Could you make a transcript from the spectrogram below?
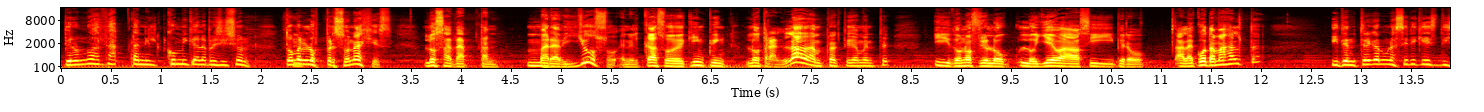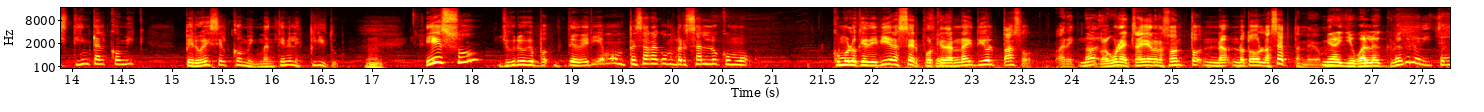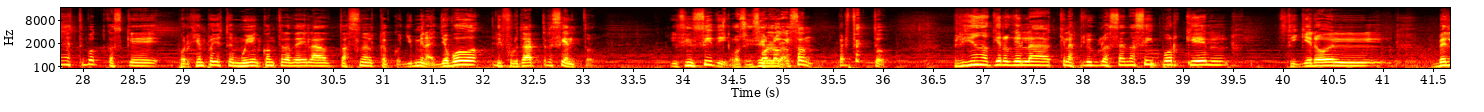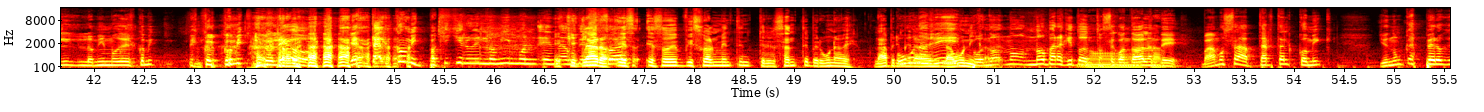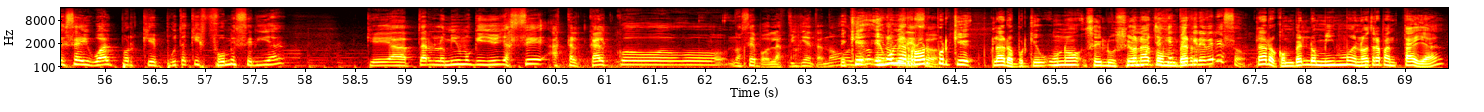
pero no adaptan el cómic a la precisión. Toman los personajes, los adaptan maravilloso. En el caso de Kingpin lo trasladan prácticamente y Donofrio lo, lo lleva así, pero a la cota más alta y te entregan una serie que es distinta al cómic, pero es el cómic, mantiene el espíritu. Mm. Eso yo creo que deberíamos empezar a conversarlo como, como lo que debiera ser, porque Sí. Dark Knight dio el paso. No. Por alguna extraña razón, to- no, no todos lo aceptan. digamos. Mira, yo igual lo- creo que lo he dicho en este podcast que, por ejemplo, yo estoy muy en contra de la adaptación al calco. Yo- mira, yo puedo disfrutar 300 y Sin City, O Sin City, por lo claro. que son, perfecto. Pero yo no quiero que, la- que las películas sean así porque el- si quiero el, ver lo mismo del cómic, pesco el cómic y lo leo. Ya está el cómic, ¿para qué quiero ver lo mismo en, en Es que claro, es- eso es visualmente interesante, pero una vez. La primera Una vez, vez, la única. po, no, vez. no, no para que todo. Entonces cuando hablan claro. de vamos a adaptarte al cómic, yo nunca espero que sea igual porque puta que fome sería que adaptar lo mismo que yo ya sé hasta el calco, no sé, pues las viñetas, ¿no? es que no es un error eso. porque, claro, porque uno se ilusiona con ver, quiere ver eso. claro, con ver lo mismo en otra pantalla,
